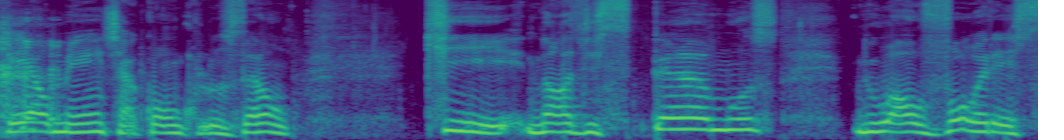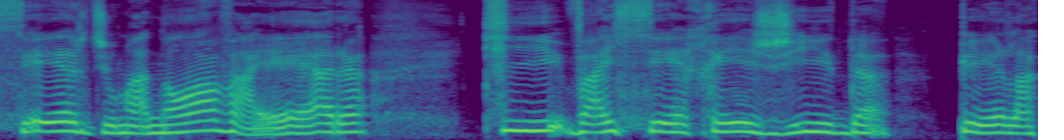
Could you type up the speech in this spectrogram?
realmente à conclusão que nós estamos no alvorecer de uma nova era que vai ser regida pela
